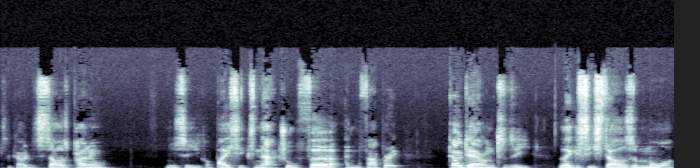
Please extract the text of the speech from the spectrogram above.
So go to the styles panel. You see you've got basics, natural, fur, and fabric. Go down to the legacy styles and more.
